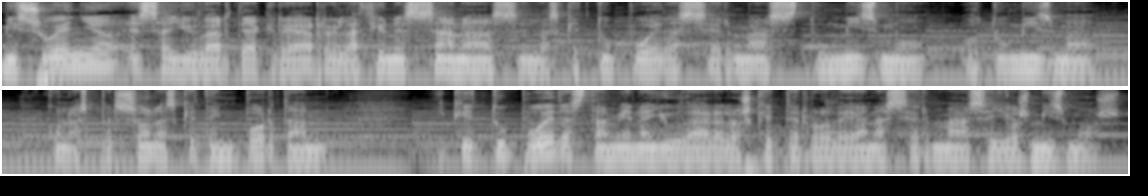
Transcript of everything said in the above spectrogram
Mi sueño es ayudarte a crear relaciones sanas en las que tú puedas ser más tú mismo o tú misma con las personas que te importan y que tú puedas también ayudar a los que te rodean a ser más ellos mismos.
